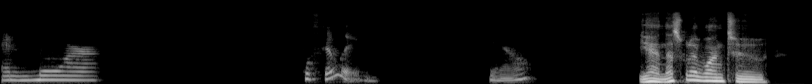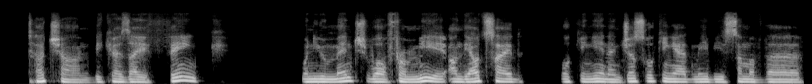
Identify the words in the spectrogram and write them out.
and more fulfilling you know? Yeah and that's what i want to touch on because i think when you mention well for me on the outside looking in and just looking at maybe some of the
